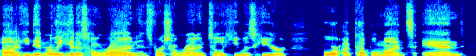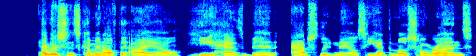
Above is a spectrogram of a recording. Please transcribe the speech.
Um, right. He didn't really hit his home run, his first home run, until he was here for a couple months. And ever since coming off the IL, he has been absolute nails. He had the most home runs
